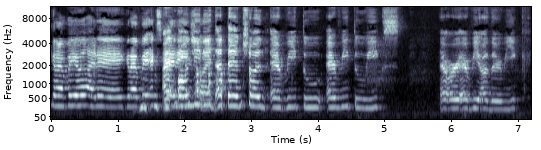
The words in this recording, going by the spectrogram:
grabe yung ano eh, grabe yung I explanation. only need attention every two every two weeks or every other week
